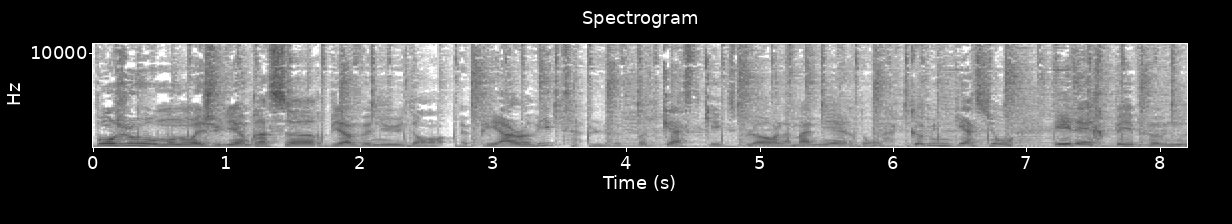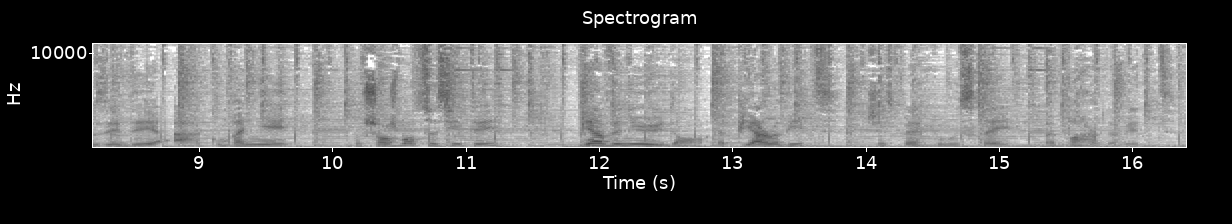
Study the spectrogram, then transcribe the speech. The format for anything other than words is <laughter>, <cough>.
Bonjour, mon nom est Julien Brasseur, bienvenue dans A PR of It, le podcast qui explore la manière dont la communication et l'RP peuvent nous aider à accompagner nos changements de société. Bienvenue dans A PR of It, j'espère que vous serez a part of it.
